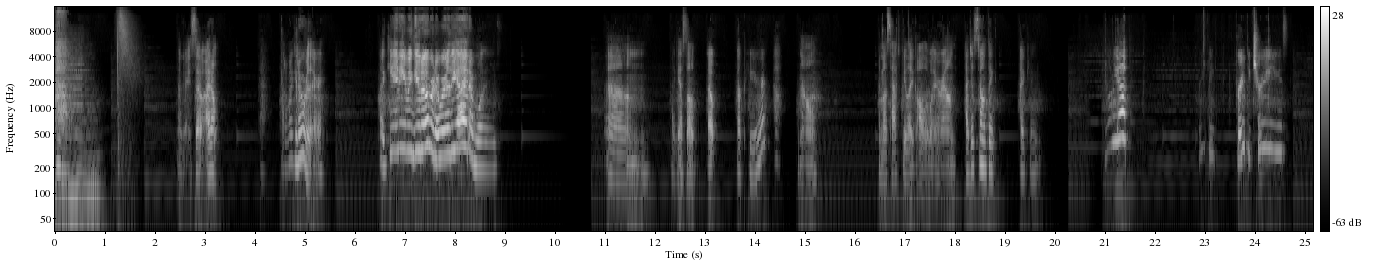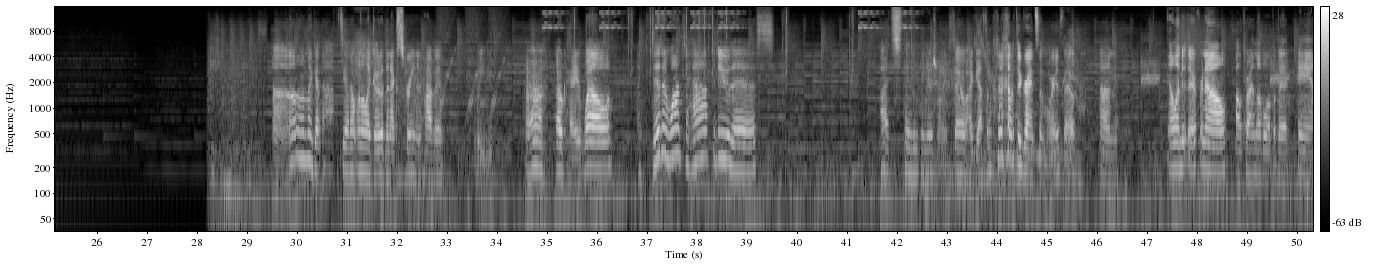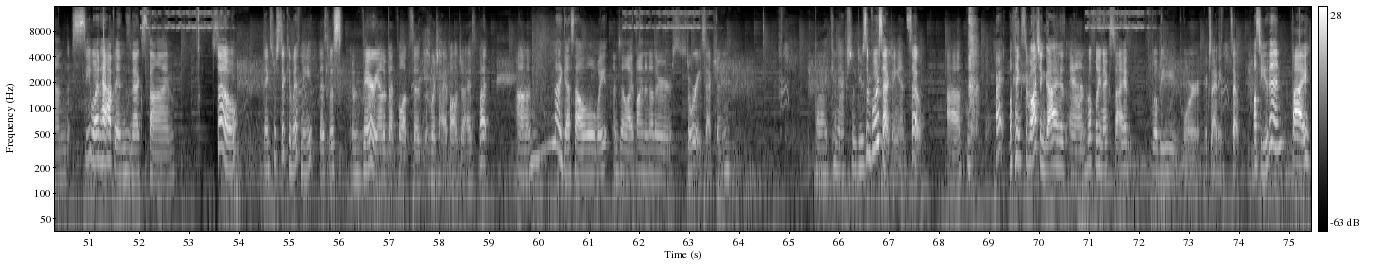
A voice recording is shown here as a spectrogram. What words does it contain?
okay, so I don't... How do I get over there? I can't even get over to where the item was. Um, I guess I'll... Oh, up here? No. I must have to be like all the way around. I just don't think I can... Let me up! Creepy, creepy trees! oh my god. See, I don't want to like go to the next screen and have it leave. Ugh. Okay, well, I didn't want to have to do this. But they leave me neutrally, so I guess I'm gonna have to grind some more, so um, I'll end it there for now. I'll try and level up a bit and see what happens next time. So, thanks for sticking with me. This was a very uneventful episode, of which I apologize, but um, I guess I'll wait until I find another story section that I can actually do some voice acting in. So, uh, alright, well thanks for watching guys, and hopefully next time will be more exciting. So, I'll see you then. Bye!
